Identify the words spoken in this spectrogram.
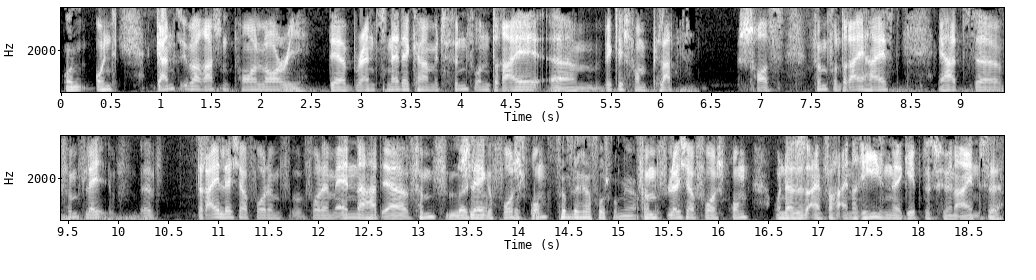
Und, und ganz überraschend Paul Laurie, der Brent Snedeker mit 5 und 3 ähm, wirklich vom Platz schoss. 5 und 3 heißt, er hat äh, fünf Le äh, drei Löcher vor dem vor dem Ende hat er fünf Löcher, Schläge Vorsprung. Fünf Löcher Vorsprung, ja. Fünf Löcher Vorsprung und das ist einfach ein Riesenergebnis für ein Einzel.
